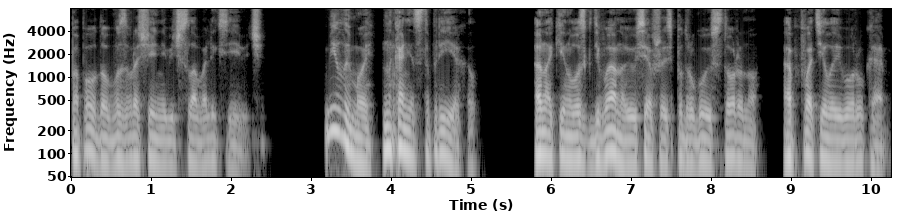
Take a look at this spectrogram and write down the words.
по поводу возвращения Вячеслава Алексеевича. «Милый мой, наконец-то приехал». Она кинулась к дивану и, усевшись по другую сторону, обхватила его руками.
